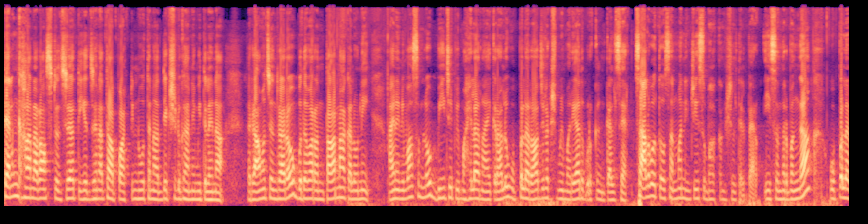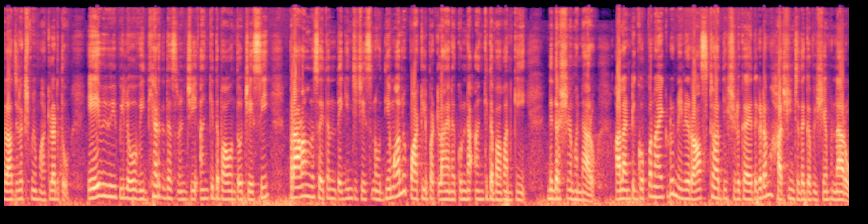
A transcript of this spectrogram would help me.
తెలంగాణ రాష్ట్ర జాతీయ జనతా పార్టీ నూతన అధ్యక్షుడిగా నియమితులైన రామచంద్రారావు బుధవారం తార్నాకలోని ఆయన నివాసంలో బీజేపీ మహిళా నాయకురాలు ఉప్పల రాజలక్ష్మి మర్యాదపూర్వకంగా కలిశారు. సాల్వతో సన్మానించి శుభాకాంక్షలు తెలిపారు. ఈ సందర్భంగా ఉప్పల రాజలక్ష్మి మాట్లాడుతూ ఏవీవీపీలో విద్యార్థి దశ నుంచి అంకిత భావంతో చేసి ప్రాణాలను సైతం తెగించి చేసిన ఉద్యమాలు పార్టీ పట్ల ఆయనకున్న అంకిత భావానికి నిదర్శనమన్నారు. అలాంటి గొప్ప నాయకుడు నేను రాష్ట్ర అధ్యక్షుడిగా ఎదగడం హర్షించదగ్గ విషయమన్నారు.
